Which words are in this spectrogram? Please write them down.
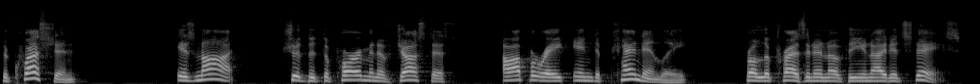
The question is not should the Department of Justice operate independently from the President of the United States.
